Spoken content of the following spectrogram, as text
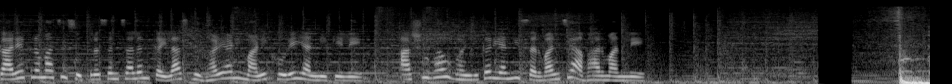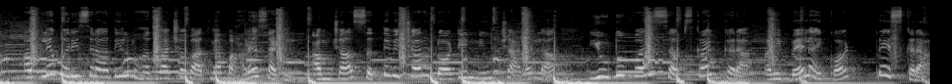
कार्यक्रमाचे सूत्रसंचालन कैलास दुधाळे आणि माणिक होडे यांनी केले. आशुभाऊ भंडकर यांनी सर्वांचे आभार मानले. आपल्या परिसरातील महत्त्वाच्या बातम्या पाहण्यासाठी आमच्या सत्यविचार डॉट इन न्यूज चॅनलला यूट्यूबवर सबस्क्राईब करा आणि बेल आयकॉन प्रेस करा.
